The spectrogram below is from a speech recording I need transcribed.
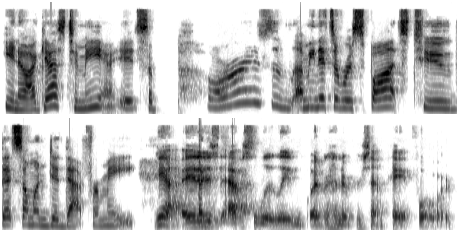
you know I guess to me uh, it's a I mean it's a response to that someone did that for me Yeah, it is absolutely 100% pay it forward.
